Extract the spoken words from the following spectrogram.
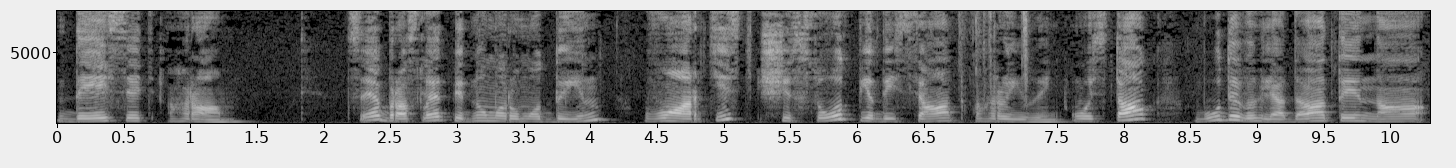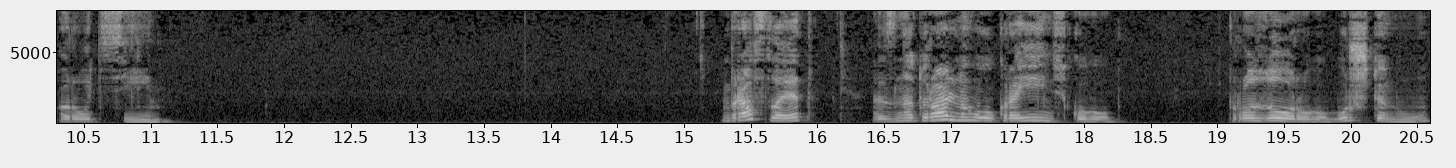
10 грам. Це браслет під номером 1. Вартість 650 гривень. Ось так буде виглядати на руці. Браслет з натурального українського прозорого бурштину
